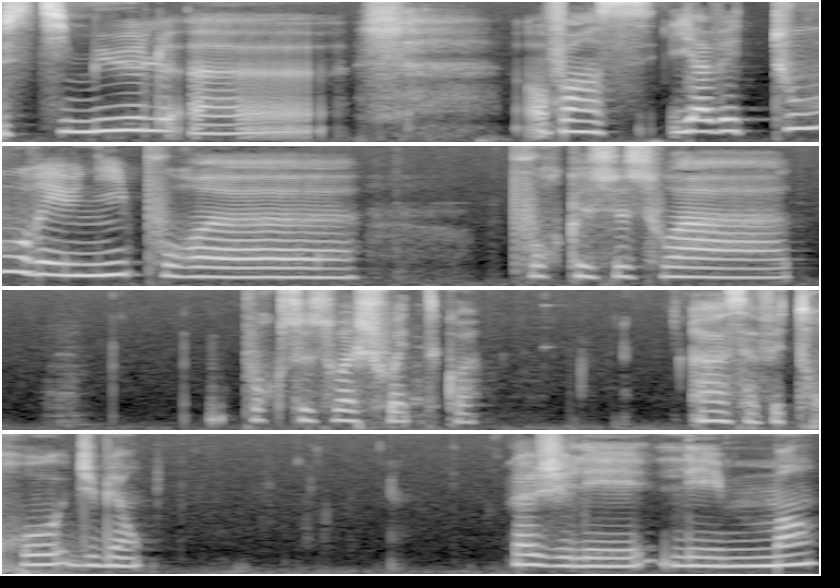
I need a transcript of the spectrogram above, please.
stimule. Enfin, il y avait tout réuni pour, euh, pour que ce soit chouette, quoi. Ah, ça fait trop du bien. Là, j'ai les, les mains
